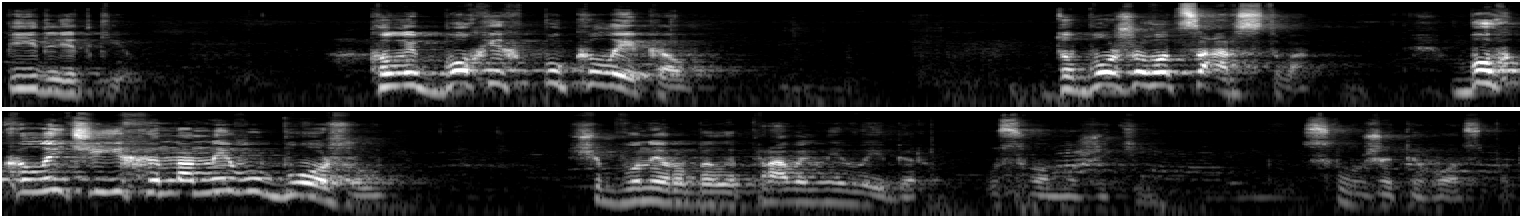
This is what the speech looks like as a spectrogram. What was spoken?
підлітків, коли Бог їх покликав до Божого царства. Бог кличе їх на ниву Божу, щоб вони робили правильний вибір у своєму житті служити Господу.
